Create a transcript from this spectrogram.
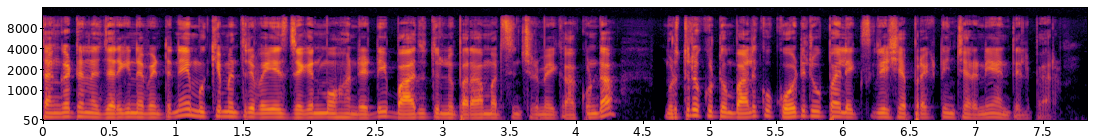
సంఘటన జరిగిన వెంటనే ముఖ్యమంత్రి వైఎస్ జగన్మోహన్ రెడ్డి బాధితులను పరామర్శించడమే కాకుండా మృతుల కుటుంబాలకు కోటి రూపాయల ఎక్స్గ్రేషియా ప్రకటించారని ఆయన తెలిపారు.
